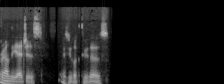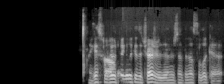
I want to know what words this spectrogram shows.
around the edges as you look through those. I guess we'll go um, take a look at the treasure. Then there's nothing else to look at.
